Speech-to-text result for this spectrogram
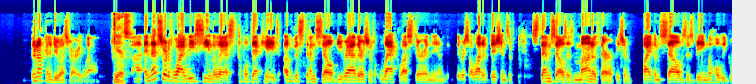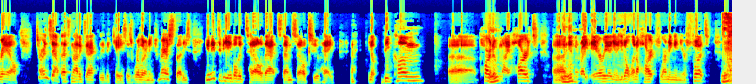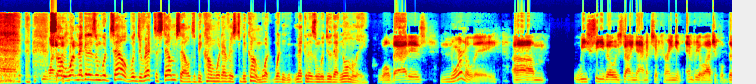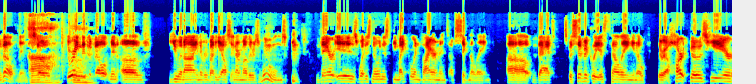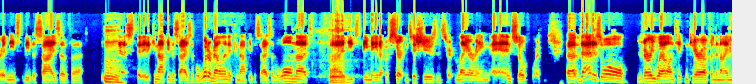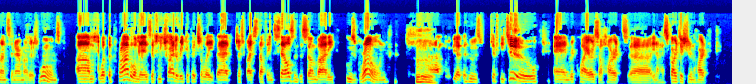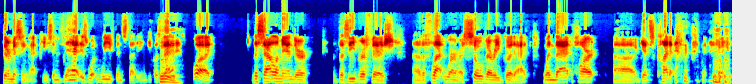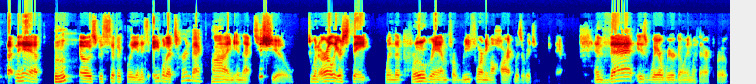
they're not going to do us very well. Yes. Uh, and that's sort of why we've seen the last couple decades of the stem cell be rather sort of lackluster. And, you know, there was a lot of visions of stem cells as monotherapy, sort of by themselves as being the holy grail. Turns out that's not exactly the case as we're learning from our studies. You need to be able to tell that stem cell to, hey, you know, become uh, part mm-hmm. of my heart uh, mm-hmm. in the right area. You know, you don't want a heart forming in your foot. You so, what mechanism would tell would direct the stem cell to become whatever is to become? What what mechanism would do that normally? Well, that is normally um, we see those dynamics occurring in embryological development. Ah, so, during mm. the development of you and I and everybody else in our mother's wombs, there is what is known as the microenvironment of signaling uh, that specifically is telling, you know, there a heart goes here, it needs to be the size of uh, Mm. It, it, cannot be the size of a watermelon. It cannot be the size of a walnut. Mm. Uh, it needs to be made up of certain tissues and certain layering and, and so forth. Uh, that is all very well and taken care of in the nine months in our mother's wombs. Um, what the problem is, if we try to recapitulate that just by stuffing cells into somebody who's grown, mm-hmm. uh, who's 52 and requires a heart, uh, you know, has scar tissue in the heart, they're missing that piece. And that is what we've been studying because mm. that is what the salamander, the zebrafish, uh, the flatworm are so very good at. When that heart uh, gets cut, cut in half, mm-hmm. knows specifically and is able to turn back time in that tissue to an earlier state when the program for reforming a heart was originally there. And that is where we're going with our program.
